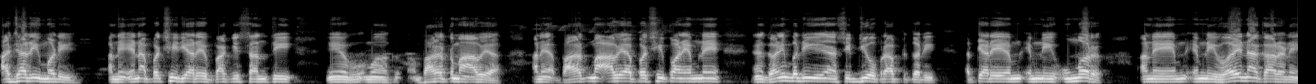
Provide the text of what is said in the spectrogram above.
આઝાદી મળી અને એના પછી જ્યારે પાકિસ્તાનથી ભારતમાં આવ્યા અને ભારતમાં આવ્યા પછી પણ એમને ઘણી બધી સિદ્ધિઓ પ્રાપ્ત કરી. અત્યારે એમ, એમની ઉંમર અને એમ એમની વયના કારણે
